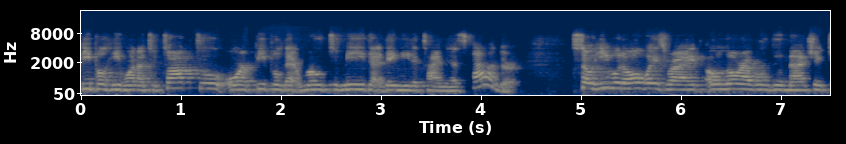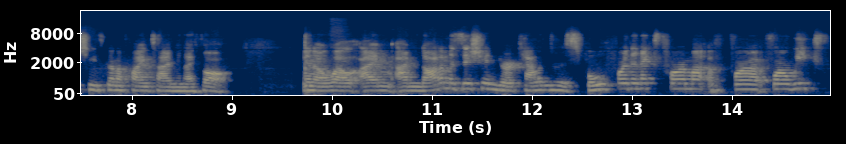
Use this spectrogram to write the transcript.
people he wanted to talk to or people that wrote to me that they needed time in his calendar. So he would always write oh laura will do magic. She's going to find time. And i thought you know well i'm i'm not a musician. Your calendar is full for the next four months for four weeks.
